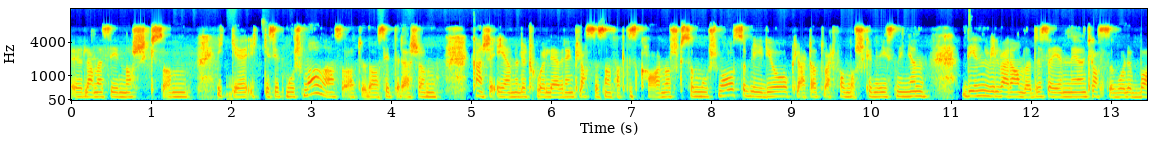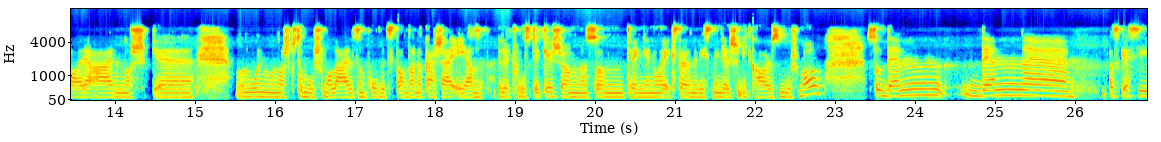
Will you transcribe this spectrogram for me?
eh, la meg si, norsk som ikke, ikke, sitt morsmål. altså At du da sitter der som kanskje én eller to elever i en klasse som faktisk har norsk som morsmål, så blir det jo klart at hvert fall norskundervisningen din vil være annerledes enn i en klasse hvor det bare er norsk, hvor norsk som morsmål er liksom hovedstandarden, og kanskje er én eller to stykker som, som trenger noe ekstra undervisning eller som ikke har det som morsmål. Så den, den eh, hva skal jeg si?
